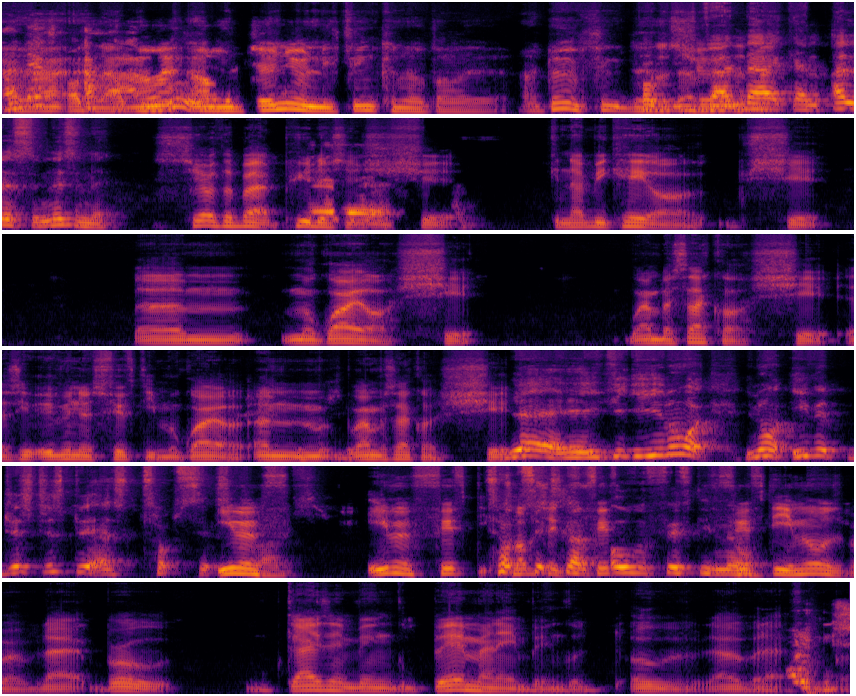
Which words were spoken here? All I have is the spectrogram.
And I, that's- I, am genuinely thinking about it. I don't think there's Probably that sure Van many. Dijk and Alisson, isn't it? See off the back, Pulisic Yeah. shit. Naby Keita shit. Um, Maguire shit. Wan-Bissaka shit. That's even as fifty. Maguire um Wan-Bissaka shit. Yeah, you, you know what? You know what? Even just just do it as top six Even clubs. Even fifty. top, Top, six, six. clubs 50, over fifty mil. 50 mils, bro. Like, bro, guys ain't been good. Bear man ain't been good over over that. Only thing,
